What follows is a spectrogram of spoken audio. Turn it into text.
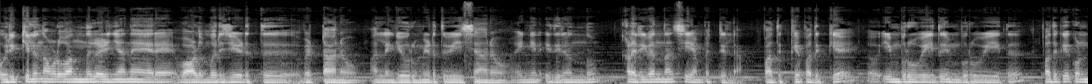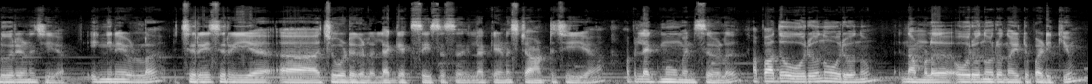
ഒരിക്കലും നമ്മൾ വന്നു കഴിഞ്ഞാൽ നേരെ വാളും പരിചയം എടുത്ത് വെട്ടാനോ അല്ലെങ്കിൽ ഉറുമിയെടുത്ത് വീശാനോ ഇങ്ങനെ ഇതിനൊന്നും കളരി വന്നാൽ ചെയ്യാൻ പറ്റില്ല. പതുക്കെ പതുക്കെ ഇമ്പ്രൂവ് ചെയ്ത് ഇമ്പ്രൂവ് ചെയ്ത് പതുക്കെ കൊണ്ടുവരികയാണ് ചെയ്യുക. ഇങ്ങനെയുള്ള ചെറിയ ചെറിയ ചുവടുകൾ ലെഗ് എക്സസൈസസിലൊക്കെയാണ് സ്റ്റാർട്ട് ചെയ്യുക. അപ്പോൾ ലെഗ് മൂവ്മെന്റ്സുകൾ അപ്പോൾ അത് ഓരോന്നും ഓരോന്നും നമ്മൾ ഓരോന്നോരോന്നായിട്ട് പഠിക്കും.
